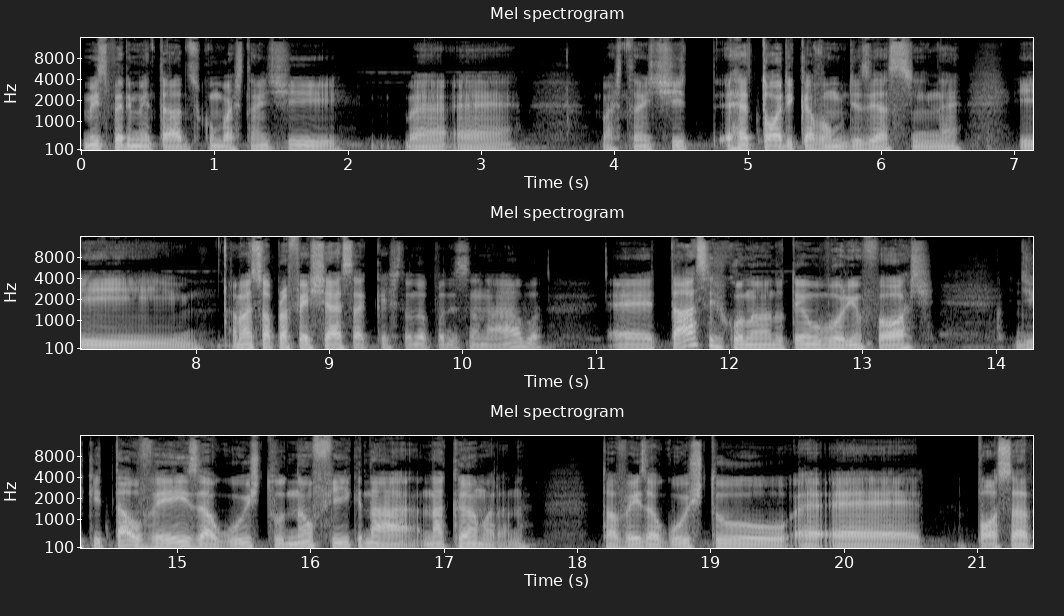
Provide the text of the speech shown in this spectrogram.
bem experimentados, com bastante é, é, bastante retórica, vamos dizer assim, né? E mas só para fechar essa questão da oposição na aba, está é, circulando, tem um burburinho forte de que talvez Augusto não fique na, na Câmara, né? Talvez Augusto é, é, possa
